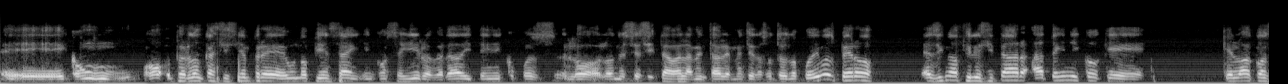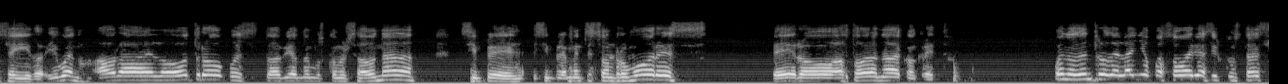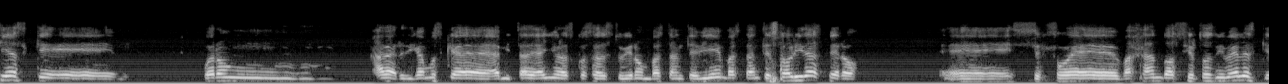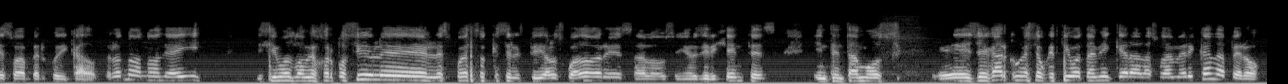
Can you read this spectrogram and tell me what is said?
eh, con, perdón, casi siempre uno piensa en, en, conseguirlo, ¿verdad? Y técnico pues lo, lo necesitaba, lamentablemente nosotros no pudimos, pero es digno felicitar a técnico que, que lo ha conseguido. Y bueno, ahora en lo otro, pues todavía no hemos conversado nada, Simple, simplemente son rumores, pero hasta ahora nada concreto. Bueno, dentro del año pasó varias circunstancias que fueron, a ver, digamos que a mitad de año las cosas estuvieron bastante bien, bastante sólidas, pero eh, se fue bajando a ciertos niveles que eso ha perjudicado. Pero no, no, de ahí hicimos lo mejor posible, el esfuerzo que se les pidió a los jugadores, a los señores dirigentes. Intentamos eh, llegar con ese objetivo también que era la sudamericana, pero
